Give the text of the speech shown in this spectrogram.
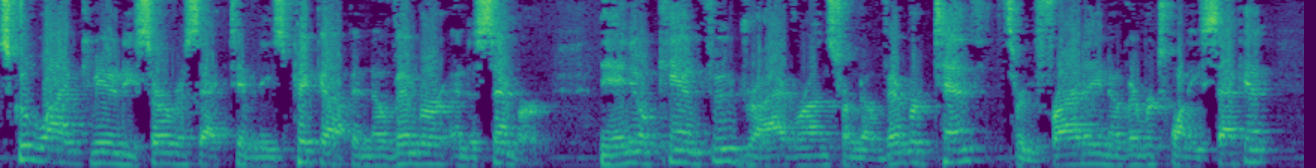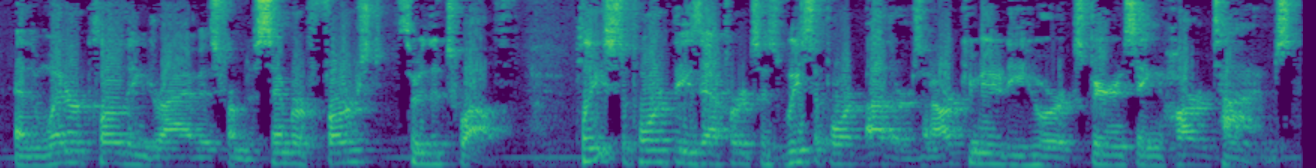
School-wide community service activities pick up in November and December. The annual canned food drive runs from November 10th through Friday, November 22nd, and the winter clothing drive is from December 1st through the 12th. Please support these efforts as we support others in our community who are experiencing hard times.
